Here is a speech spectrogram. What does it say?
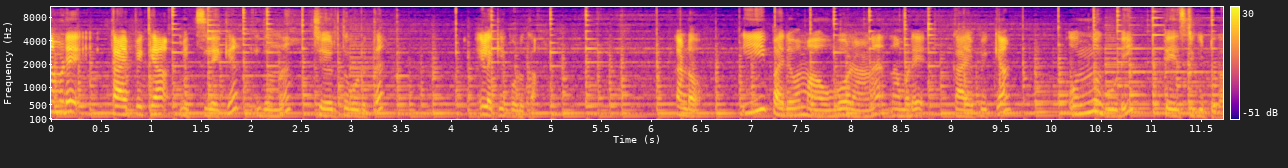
നമ്മുടെ കായ്പയ്ക്ക മിക്സിലേക്ക് ഇതൊന്ന് ചേർത്ത് കൊടുത്ത് ഇളക്കി കൊടുക്കാം. കണ്ടോ? ഈ പരുവമാവുമ്പോഴാണ് നമ്മുടെ കായ്പയ്ക്ക ഒന്നുകൂടി ടേസ്റ്റ് കിട്ടുക.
